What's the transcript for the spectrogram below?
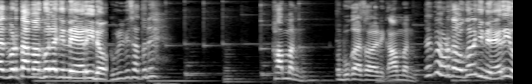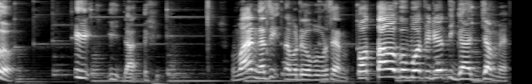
Pet pertama gue legendary dong. Gue beli ini satu deh. Common. Kebuka soalnya ini common. Tapi pet pertama gue legendary loh. Ih, ih, ih. Lumayan gak sih nama 20% Total gue buat video 3 jam ya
